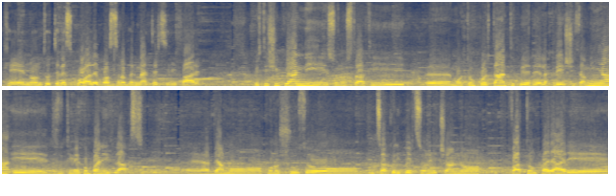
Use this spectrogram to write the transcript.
che non tutte le scuole possono permettersi di fare. Questi cinque anni sono stati eh, molto importanti per la crescita mia e di tutti i miei compagni di classe. Eh, abbiamo conosciuto un sacco di persone che ci hanno fatto imparare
